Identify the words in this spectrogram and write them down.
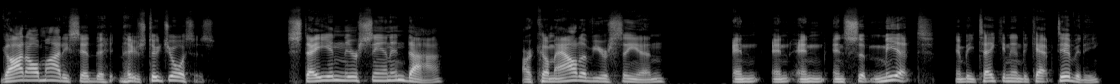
God Almighty said that there's two choices stay in their sin and die, or come out of your sin and and and and submit and be taken into captivity,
